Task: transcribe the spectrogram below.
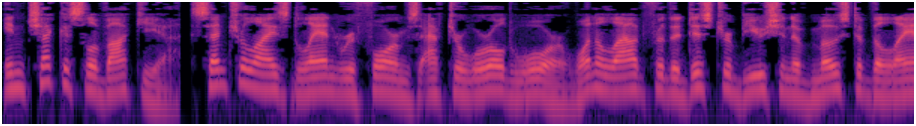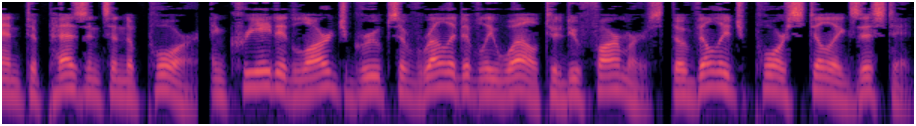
In Czechoslovakia, centralized land reforms after World War I allowed for the distribution of most of the land to peasants and the poor, and created large groups of relatively well-to-do farmers though village poor still existed.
